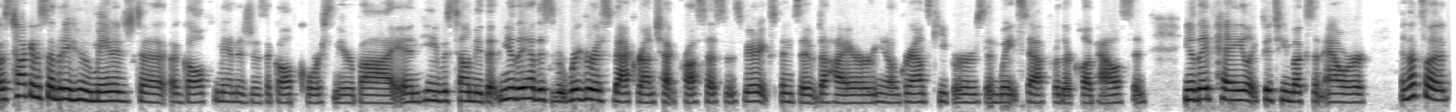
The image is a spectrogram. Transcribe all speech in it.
I was talking to somebody who managed a, a golf manages a golf course nearby, and he was telling me that you know they have this rigorous background check process, and it's very expensive to hire you know groundskeepers and wait staff for their clubhouse, and you know they pay like fifteen bucks an hour, and that's a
